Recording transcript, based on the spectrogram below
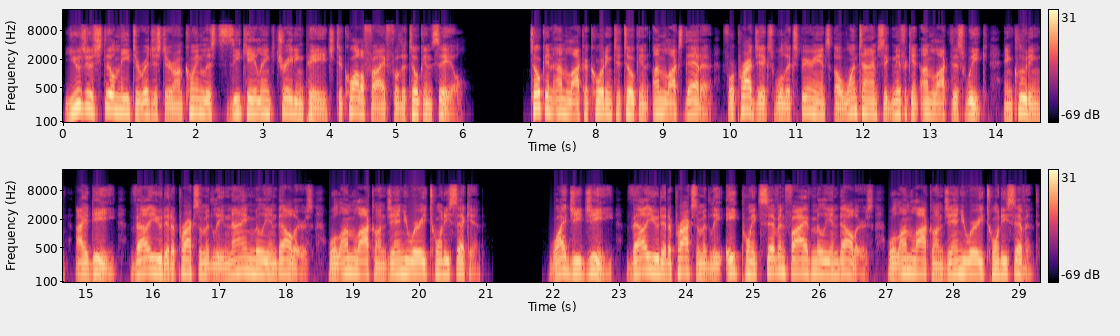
Users still need to register on CoinList's ZK-Link trading page to qualify for the token sale. Token Unlock According to Token Unlock's data, for projects will experience a one-time significant unlock this week, including ID, valued at approximately $9 million, will unlock on January 22nd. YGG, valued at approximately $8.75 million, will unlock on January 27th.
